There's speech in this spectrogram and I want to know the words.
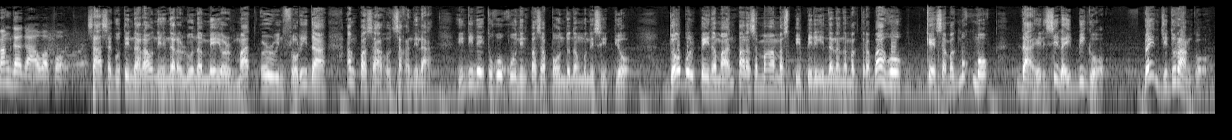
manggagawa po. Sasagutin na raw ni General Luna Mayor Matt Irwin Florida ang pasahod sa kanila. Hindi na ito kukunin pa sa pondo ng munisipyo. Double pay naman para sa mga mas pipiliin na lang na magtrabaho kesa magmukmok dahil sila'y bigo. Benji Durango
